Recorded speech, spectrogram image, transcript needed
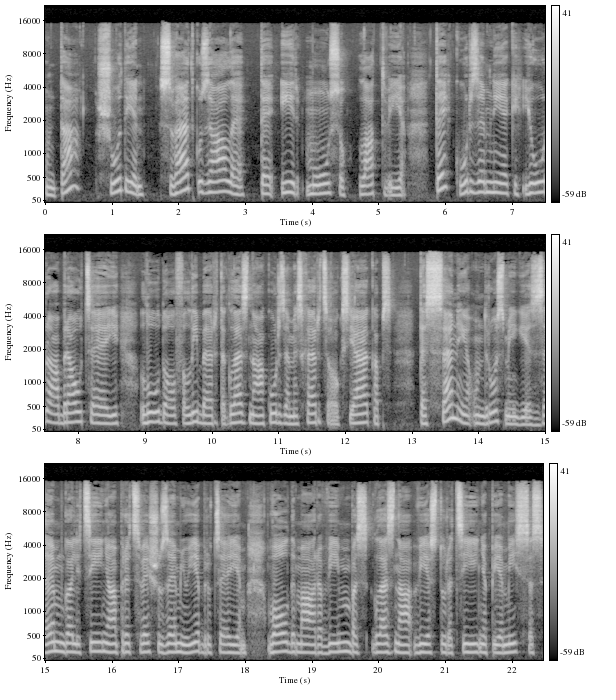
Un tā šodien svētku zālē te ir mūsu Latvija. Te kurzemnieki, jūrā braucēji, Ludolfa Liberta gleznā kurzemes hercogs Jēkabs, te senie un drosmīgie zemgaļi cīņā pret svešu zemju iebrucējiem, Voldemāra Vimbas gleznā viestura cīņa pie misas,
